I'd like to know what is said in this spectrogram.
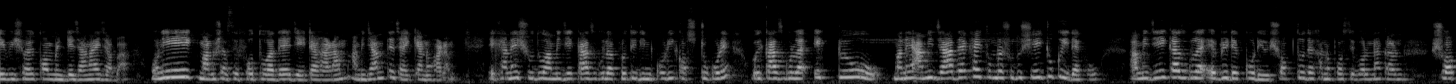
এই বিষয়ে কমেন্টে জানাই যাবা। অনেক মানুষ আছে ফতোয়া দেয় যে এটা হারাম, আমি জানতে চাই কেন হারাম। এখানে শুধু আমি যে কাজগুলো প্রতিদিন করি কষ্ট করে, ওই কাজগুলো একটু মানে আমি যা দেখাই তোমরা শুধু সেইটুকুই দেখো। আমি যেই কাজগুলো এভরিডে করি, ওই সব তো দেখানো পসিবল না, কারণ সব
